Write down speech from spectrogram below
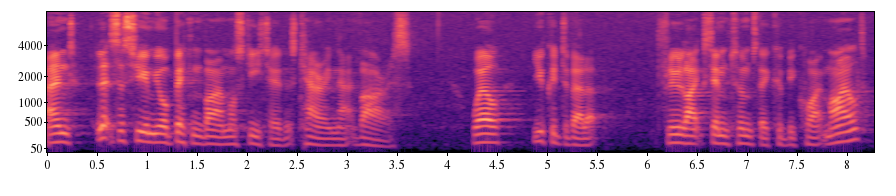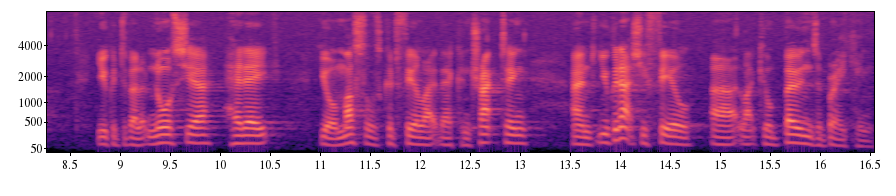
And let's assume you're bitten by a mosquito that's carrying that virus. Well, you could develop flu like symptoms, they could be quite mild. You could develop nausea, headache, your muscles could feel like they're contracting, and you could actually feel uh, like your bones are breaking.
